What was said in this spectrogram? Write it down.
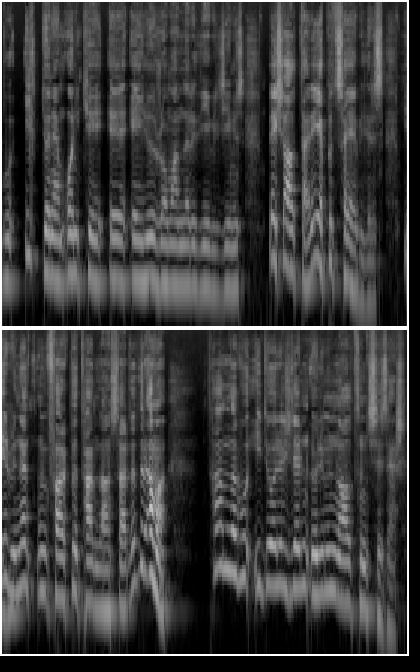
bu ilk dönem 12 e, Eylül romanları diyebileceğimiz 5-6 tane yapıt sayabiliriz. Birbirinden farklı tandanslardadır ama tam da bu ideolojilerin ölümünün altını çizer.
